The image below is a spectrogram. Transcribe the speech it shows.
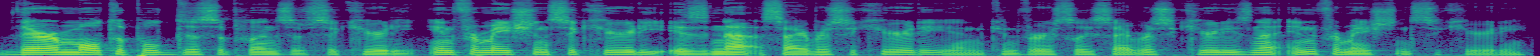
there are multiple disciplines of security. Information security is not cybersecurity, and conversely, cybersecurity is not information security.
